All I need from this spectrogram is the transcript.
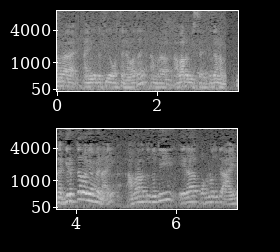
আমরা আইনগত কি অবস্থা নেওয়া যায়, আমরা আবারও বিস্তারিত জানাব। না গ্রেপ্তার ওইভাবে নাই। আমরা হয়তো যদি এরা কখনো যদি আইন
